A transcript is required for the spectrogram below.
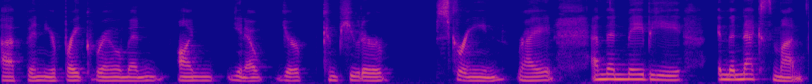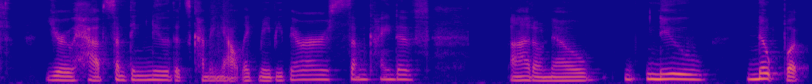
up in your break room and on, you know, your computer screen, right? And then maybe in the next month, you have something new that's coming out. Like maybe there are some kind of, I don't know, new notebook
